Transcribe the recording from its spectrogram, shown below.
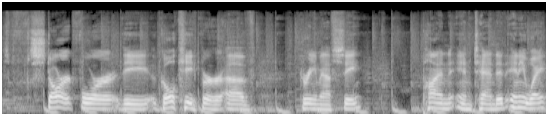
start for the goalkeeper of Dream FC. Pun intended. Anyway,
